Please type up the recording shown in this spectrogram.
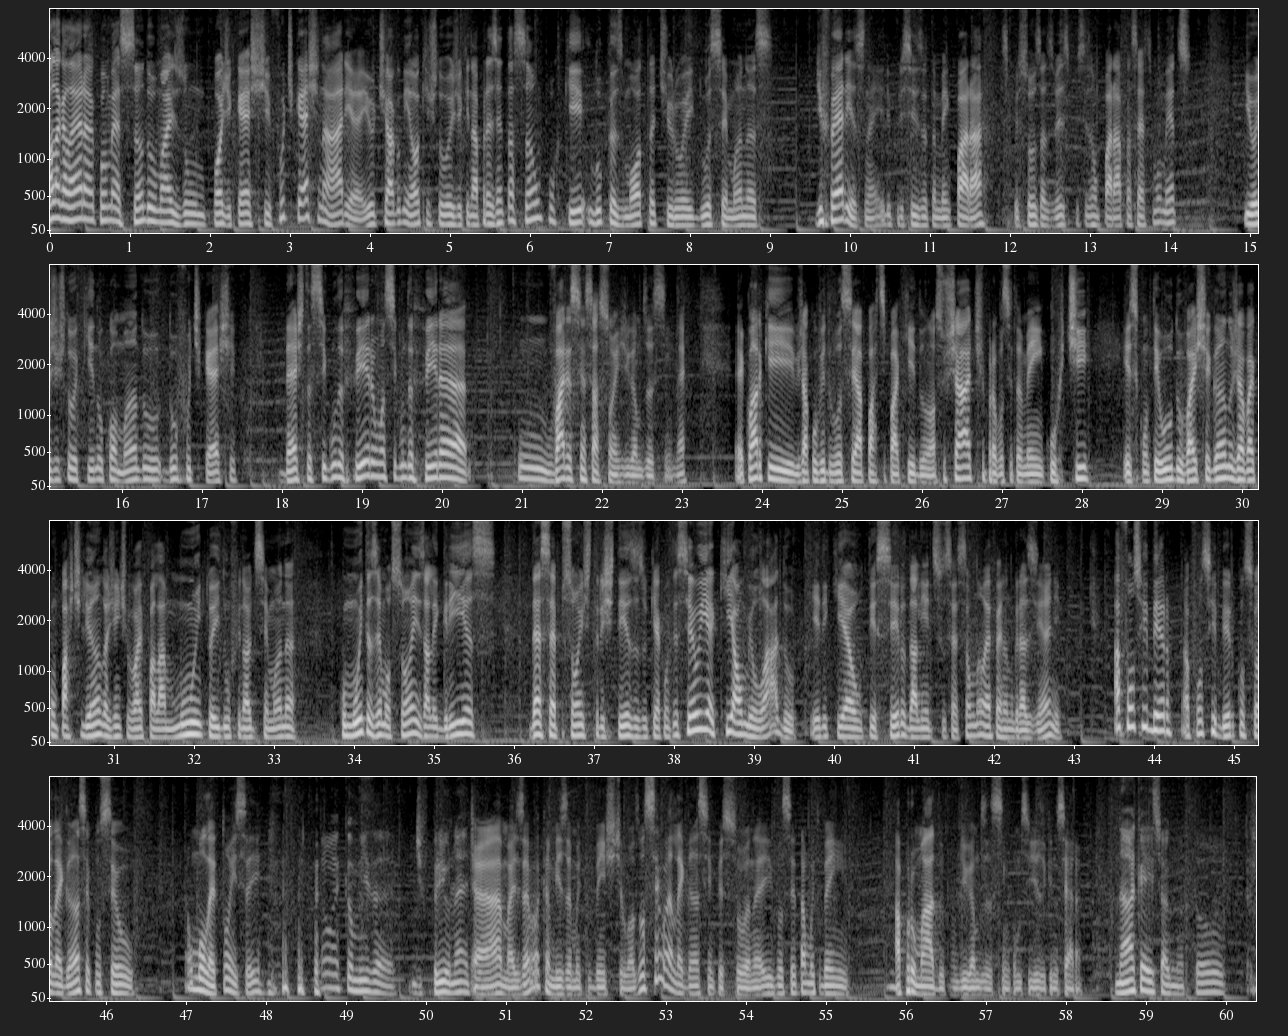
Fala galera, começando mais um podcast Footcast na área. Eu, Thiago Minhoca, estou hoje aqui na apresentação porque Lucas Mota tirou aí duas semanas de férias, né? Ele precisa também parar. As pessoas às vezes precisam parar para certos momentos. E hoje estou aqui no comando do Footcast desta segunda-feira, uma segunda-feira com várias sensações, digamos assim, né? É claro que já convido você a participar aqui do nosso chat, para você também curtir esse conteúdo. Vai chegando, já vai compartilhando. A gente vai falar muito aí de um final de semana com muitas emoções, alegrias, decepções, tristezas, o que aconteceu. E aqui ao meu lado, ele que é o terceiro da linha de sucessão, não é Fernando Graziani, Afonso Ribeiro. Afonso Ribeiro com sua elegância, com seu. É um moletom isso aí? Não é camisa de frio, né? Tipo, Ah, mas é uma camisa muito bem estilosa. Você é uma elegância em pessoa, né? E você tá muito bem aprumado, digamos assim, como se diz aqui no Ceará. Não, que é isso, Thiago. Tô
